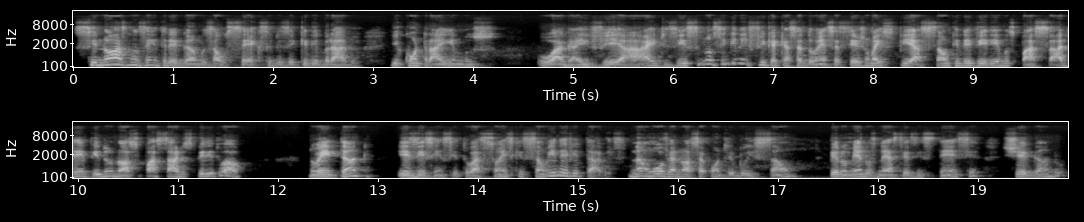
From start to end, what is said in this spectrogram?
Se nós nos entregamos ao sexo desequilibrado e contraímos o HIV, a AIDS, isso não significa que essa doença seja uma expiação que deveríamos passar devido ao nosso passado espiritual. No entanto, existem situações que são inevitáveis. Não houve a nossa contribuição, pelo menos nesta existência, chegando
